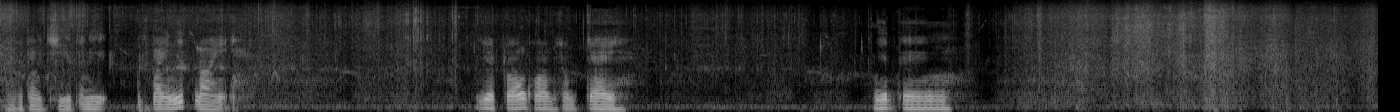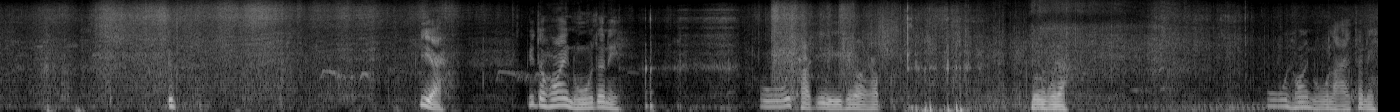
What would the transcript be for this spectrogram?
เราก็ต้องขีดอันนี้ไปนิดหน่อย เรียกร้องความสนใจ นิดเองอึ๊บพี่อ พี่ต้องห้อยหนูตัวนี้โอ้ยขาดอีหลีพี่น้องครับมึงคุณอะโอ้ยห้อยหนูหลายตัวนี้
